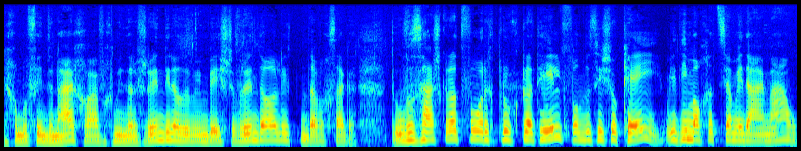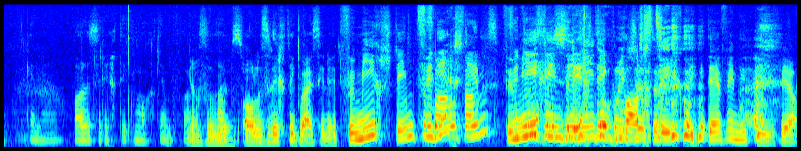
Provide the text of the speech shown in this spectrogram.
Ich kann mir finden, nein, ich kann einfach meiner Freundin oder meinem besten Freund anrufen und einfach sagen, du, was hast du gerade vor? Ich brauche gerade Hilfe und das ist okay. Weil die machen es ja mit einem auch. Genau alles richtig gemacht im Fall. Also, alles richtig weiß ich nicht. Für mich stimmt Für dich stimmt Für, Für mich ist es richtig gemacht. Ist es richtig, definitiv, ja.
